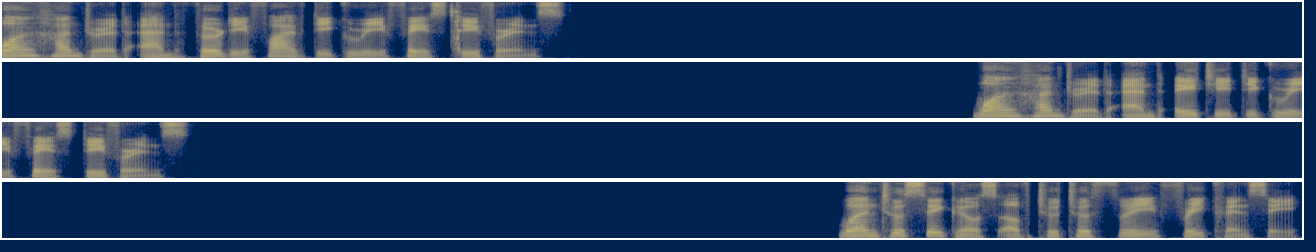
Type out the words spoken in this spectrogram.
One hundred and thirty-five degree phase difference. One hundred and eighty degree phase difference. When two signals of 2 to 3 frequency,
